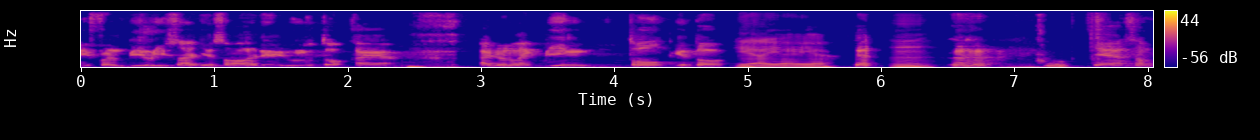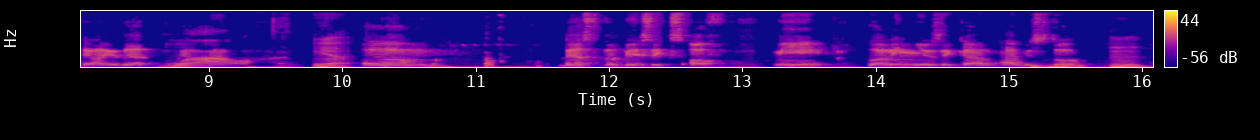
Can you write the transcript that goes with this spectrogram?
different beliefs aja soalnya dari dulu tuh kayak I don't like being told gitu Iya. Iya. Iya. Yeah. Hmm. yeah something like that Wow. Iya. um that's the basics of me learning music kan abis itu Hmm.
